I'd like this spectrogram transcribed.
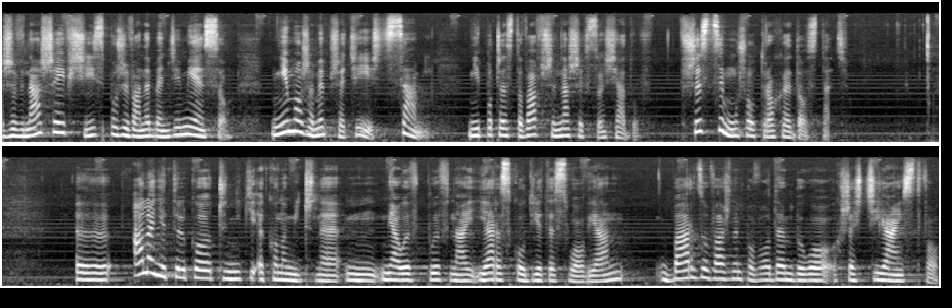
że w naszej wsi spożywane będzie mięso. Nie możemy przecie jeść sami, nie poczęstowawszy naszych sąsiadów. Wszyscy muszą trochę dostać. E, ale nie tylko czynniki ekonomiczne mm, miały wpływ na jarską dietę Słowian bardzo ważnym powodem było chrześcijaństwo,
